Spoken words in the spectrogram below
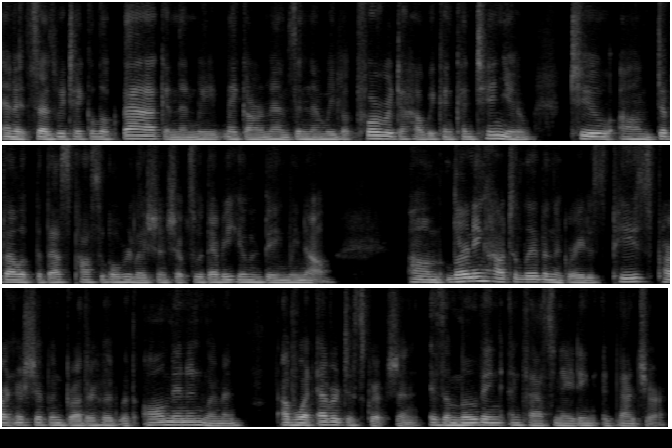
and it says we take a look back and then we make our amends and then we look forward to how we can continue to um, develop the best possible relationships with every human being we know. Um, learning how to live in the greatest peace, partnership, and brotherhood with all men and women of whatever description is a moving and fascinating adventure.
